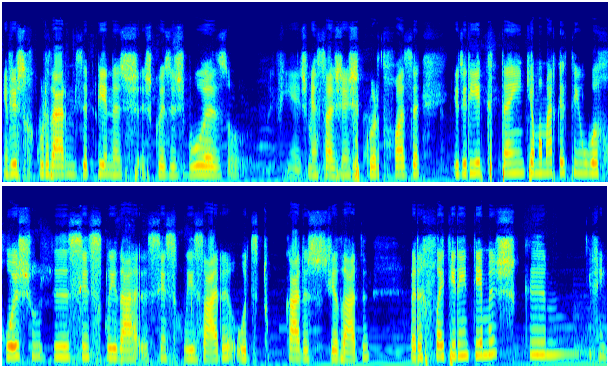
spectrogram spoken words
em vez de recordarmos apenas as coisas boas ou enfim, as mensagens cor-de-rosa, eu diria que tem, que é uma marca que tem o arrojo de sensibilizar ou de tocar a sociedade para refletir em temas que, enfim,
